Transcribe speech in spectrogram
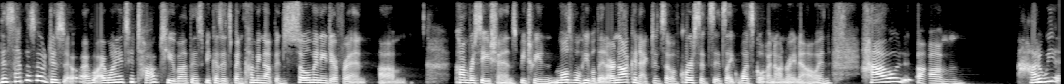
this episode just I, I, wanted to talk to you about this because it's been coming up in so many different um, conversations between multiple people that are not connected. So of course it's it's like what's going on right now and how um how do we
